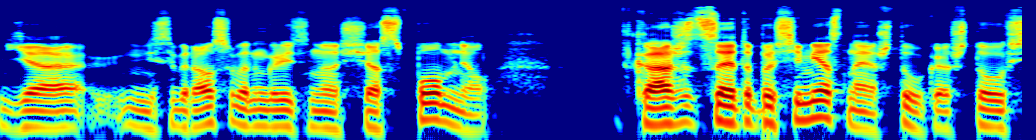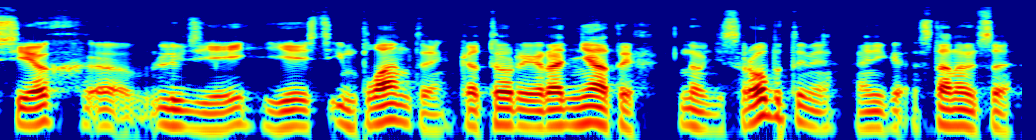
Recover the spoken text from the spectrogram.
я не собирался об этом говорить, но сейчас вспомнил. Кажется, это повсеместная штука, что у всех э, людей есть импланты, которые роднят их, ну, не с роботами, они становятся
